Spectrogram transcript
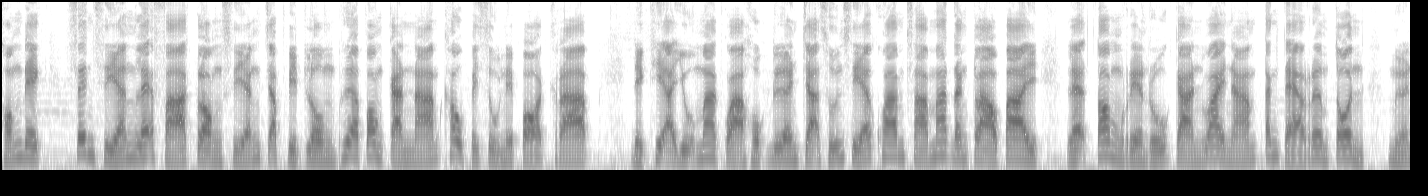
ของเด็ก เส้นเสียงและฝากล่องเสียงจะปิดลงเพื่อป้องกันน้ำเข้าไปสู่ในปอดครับเด็กที่อายุมากกว่า 6 เดือนจะสูญเสียความสามารถดังกล่าวไป และต้องเรียนรู้การว่ายน้ำตั้งแต่เริ่มต้น เหมือน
